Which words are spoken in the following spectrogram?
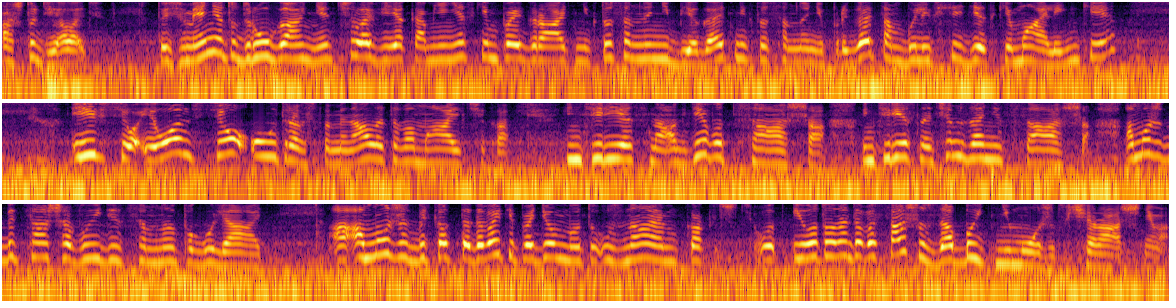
а что делать? То есть у меня нету друга, нет человека, мне не с кем поиграть, никто со мной не бегает, никто со мной не прыгает. Там были все детки маленькие. И все. И он все утро вспоминал этого мальчика. Интересно, а где вот Саша? Интересно, чем занят Саша? А может быть, Саша выйдет со мной погулять? А, а может быть, как-то давайте пойдем вот узнаем, как... Вот. И вот он этого Сашу забыть не может вчерашнего.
